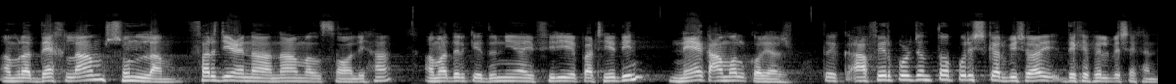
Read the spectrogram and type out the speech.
আমরা দেখলাম, শুনলাম। ফারজিনা নাম আল সলিহা। আমাদেরকে দুনিয়ায় ফিরিয়ে পাঠিয়ে দিন, নেক আমল করে আসব। তো কাফের পর্যন্ত পরিষ্কার বিষয় দেখে ফেলবে সেখানে।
